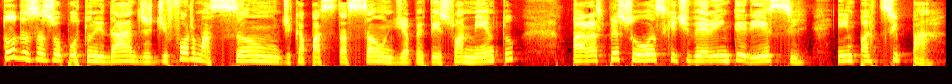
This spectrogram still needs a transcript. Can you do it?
todas as oportunidades de formação, de capacitação, de aperfeiçoamento para as pessoas que tiverem interesse em participar.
